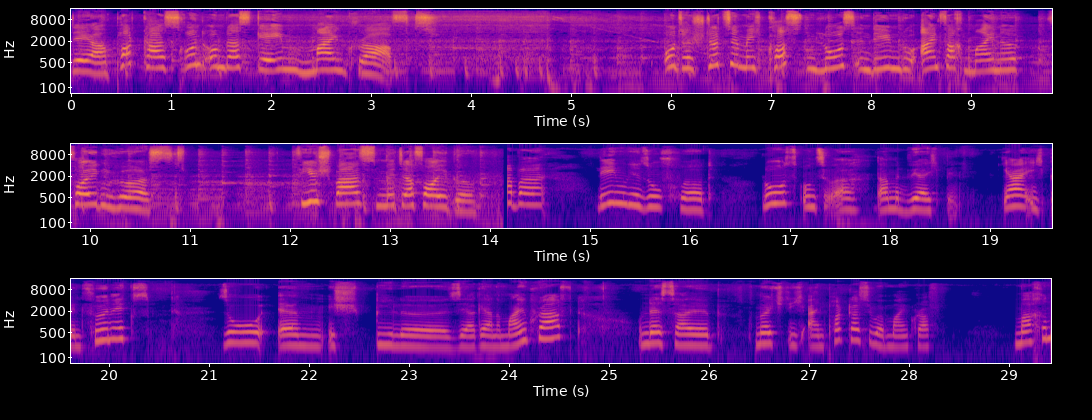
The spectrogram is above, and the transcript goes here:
Der Podcast rund um das Game Minecraft. Unterstütze mich kostenlos, indem du einfach meine Folgen hörst. Viel Spaß mit der Folge. Aber legen wir sofort los und zwar damit, wer ich bin. Ja, ich bin Phoenix. So, ähm, ich spiele sehr gerne Minecraft und deshalb möchte ich einen Podcast über Minecraft machen.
